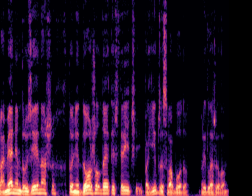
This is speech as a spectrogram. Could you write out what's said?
Помянем друзей наших, кто не дожил до этой встречи и погиб за свободу, — предложил он.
